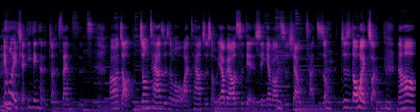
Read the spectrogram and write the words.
因为我以前一天可能转三四次，然后找中餐要吃什么，晚餐要吃什么，要不要吃点心，要不要吃下午茶，这种就是都会转，然后。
